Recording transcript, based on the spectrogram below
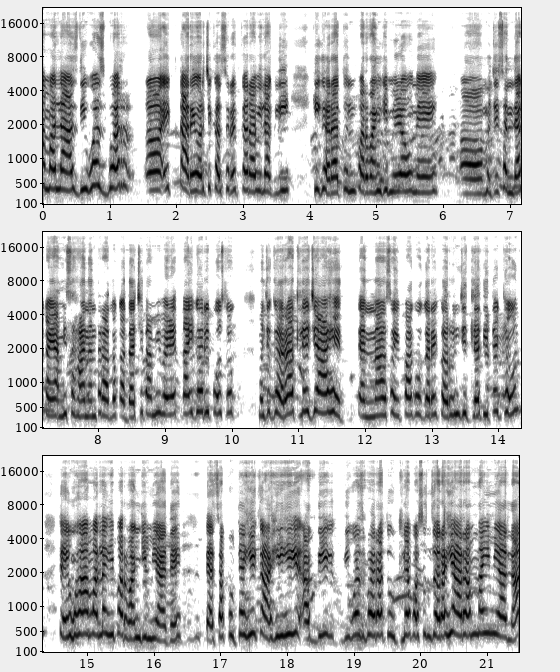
आम्हाला आज दिवसभर एक तारेवरची कसरत करावी लागली की घरातून परवानगी मिळवणे म्हणजे संध्याकाळी आम्ही सहा नंतर आलो. कदाचित आम्ही वेळेत नाही घरी पोहोचलो. म्हणजे घरातले जे आहेत त्यांना स्वयंपाक वगैरे करून जिथल्या तिथे ठेवून तेव्हा आम्हाला ही परवानगी मिळाली. त्याचा कुठेही काहीही अगदी दिवसभरात उठल्यापासून जराही आराम नाही मिळाला.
